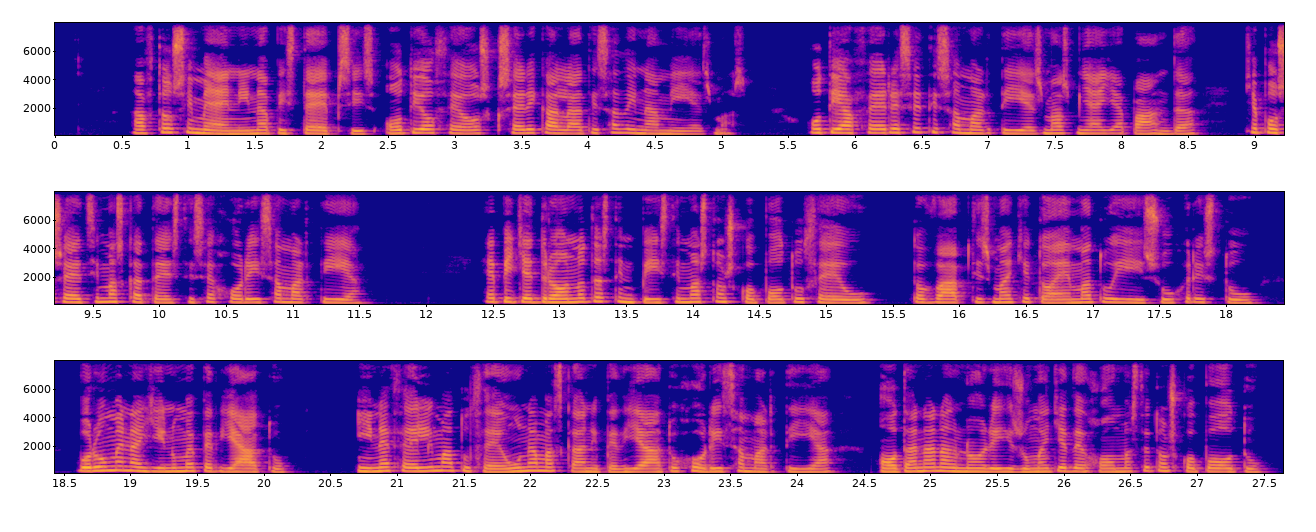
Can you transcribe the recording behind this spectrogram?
Αυτό σημαίνει να πιστέψεις ότι ο Θεός ξέρει καλά τις αδυναμίες μας, ότι αφαίρεσε τις αμαρτίες μας μια για πάντα και πως έτσι μας κατέστησε χωρίς αμαρτία. Επικεντρώνοντας την πίστη μας στον σκοπό του Θεού, το βάπτισμα και το αίμα του Ιησού Χριστού, μπορούμε να γίνουμε παιδιά Του. Είναι θέλημα του Θεού να μας κάνει παιδιά Του χωρίς αμαρτία όταν αναγνωρίζουμε και δεχόμαστε τον σκοπό Του.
